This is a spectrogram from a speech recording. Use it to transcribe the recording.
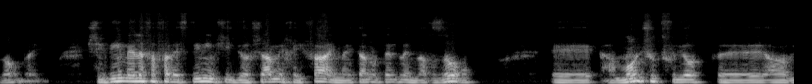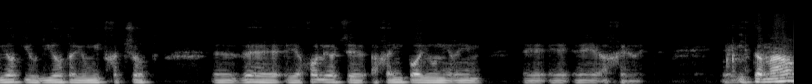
לא ארבעים, שבעים אלף הפלסטינים שהתגרשה מחיפה, אם הייתה נותנת להם לחזור, אה, המון שותפויות אה, ערביות יהודיות היו מתחדשות, ויכול להיות שהחיים פה היו נראים אחרת. איתמר,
